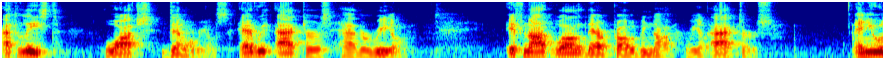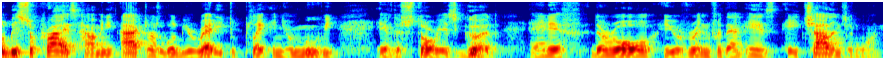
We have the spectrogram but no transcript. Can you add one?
at least watch demo reels. Every actors have a reel. If not, well, they're probably not real actors. And you will be surprised how many actors will be ready to play in your movie if the story is good and if the role you've written for them is a challenging one.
